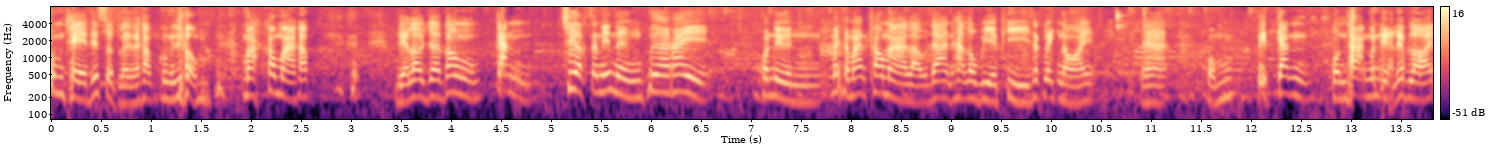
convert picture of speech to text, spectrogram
ทุ่มเทที่สุดเลยนะครับ คุณผู้ชม มาเข้ามาครับ เดี๋ยวเราจะต้องกั้นเชือกสักนิดหนึ่งเพื่อให้คนอื่นไม่สามารถเข้ามาเราได้นะฮะ เรา VIP สักเล็กน้อยนะฮะ ผมปิดกั้นหนทางคนอื่นเรียบร้อย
